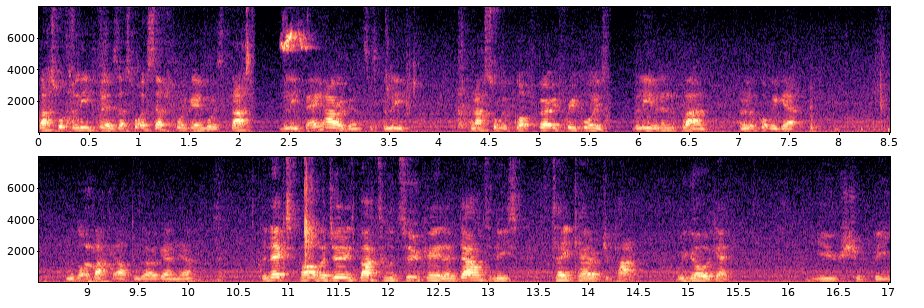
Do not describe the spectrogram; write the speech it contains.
That's what belief is. That's what I said before the game, boys. That's belief. It ain't arrogance, it's belief. And that's what we've got. 33 boys believing in the plan. And look what we get. We've got to back it up and go again, yeah? The next part of our journey is back to Le Touquet, then down to Nice to take care of Japan. We go again. You should be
